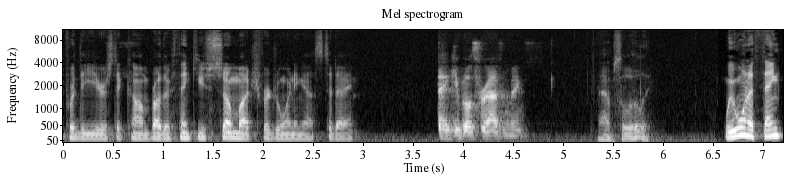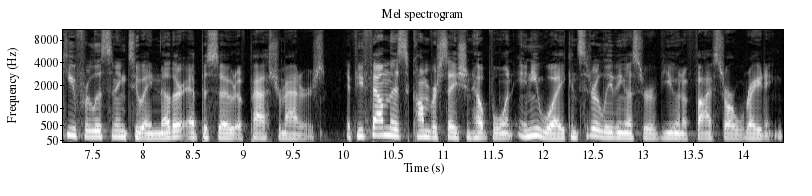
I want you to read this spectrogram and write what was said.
for the years to come. Brother, thank you so much for joining us today. Thank you both for having me. Absolutely. We want to thank you for listening to another episode of Pastor Matters. If you found this conversation helpful in any way, consider leaving us a review and a five star rating.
